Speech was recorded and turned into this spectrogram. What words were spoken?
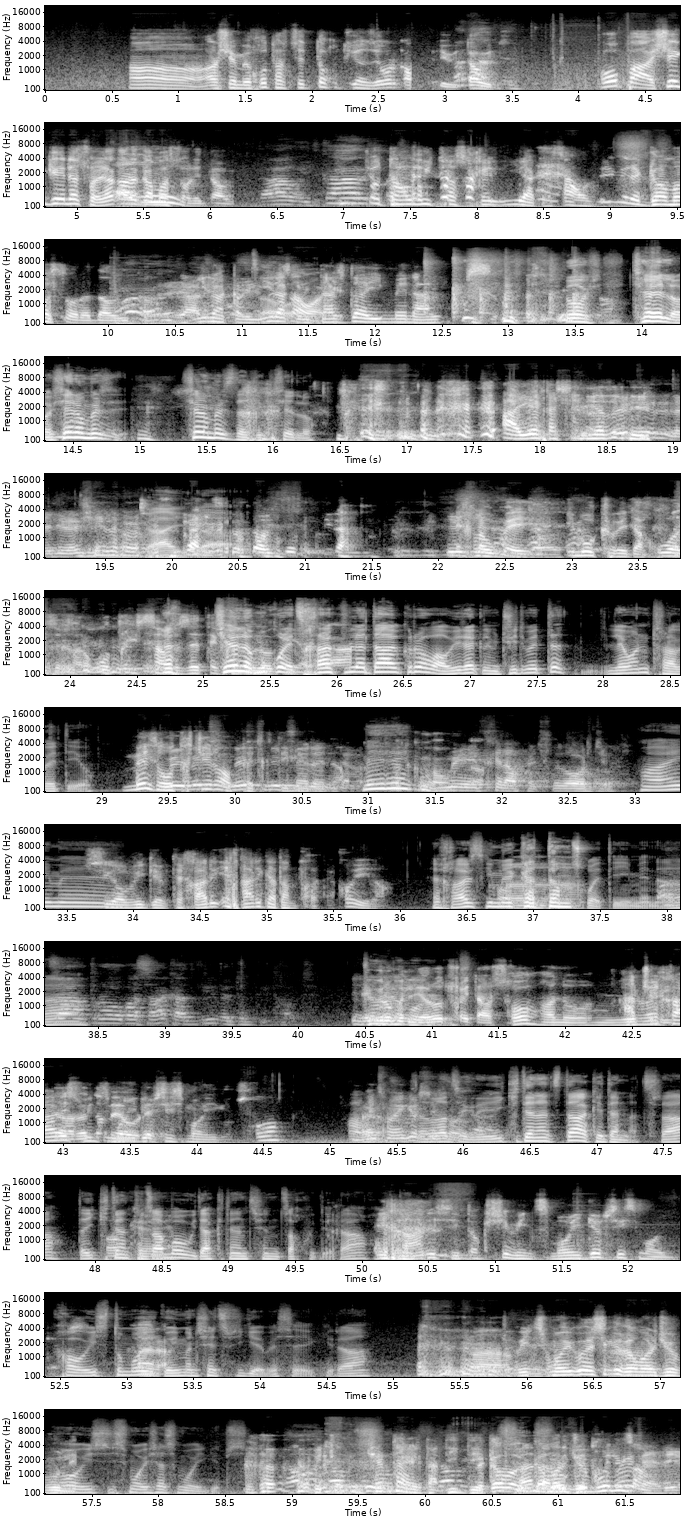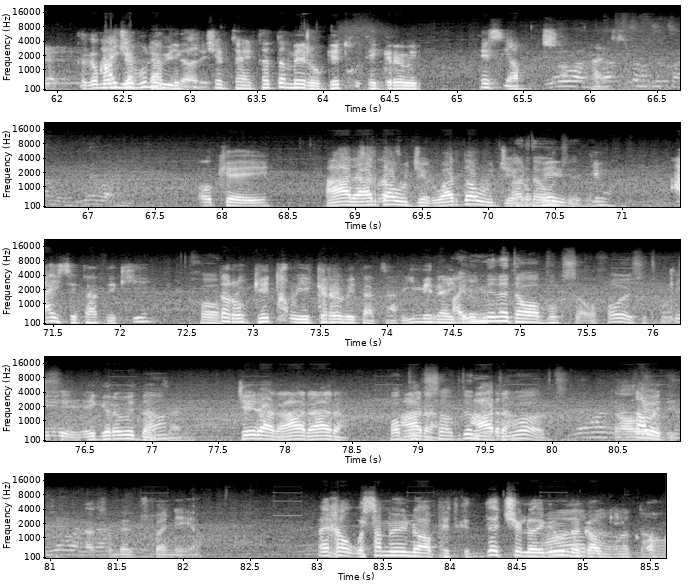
აა, არ შემეხოთ არც ერთი და ხუთიანზე ვარ კომპეტივი, დავით. ოპა, შენ გენაცვალე, რა კარგ გამასწორე დავით. დავით, კარგი. ბიჭო დავითას ხელი ირაკლი, საუბარ. იმენა გამასწორა დავით. ირაკლი, ირაკლი დაждდა იმენა. გოშ, ჩელო, შენ რომ შენ რომ ეს დადი ჩელო. აი, ეხა შენიაზე ფი. აი. ეხლა უკვე იმოქმედა ხუაზე ხარ 4-3-ზე ტექნოლოგია. ჩელო, მოყურე 9 ქულა დააგროვავ, ირაკლი 17 და ლევანი 18-იო. მე 4 ჯერ ავფეთქდი მერე და. მე მე ერთხელ ავფეთქე ორჯერ. აი მე. სიო ვიგებთ, ეხა არის გადამწყვეტი, ხო ირა? ეხლა არის კი მე გადამწყვეტი იმენა რა. ძალიან პროობას აქ ადგილი ბეთო გითხავთ. ეგ რომელია რო წყვეტავს ხო? ანუ ანუ ეხა არის ვინც მოიგებს ის მოიგებს, ხო? ვინც მოიგებს რაღაც ეგრე, იქიდანაც და აქედანაც რა. და იქიდან თუ ოკეი. წამოვიდე, აქედან შენ წახვიდე რა. ხო? ეხა არის სიტოქში ვინც მოიგებს ის მოიგებს. ხო, ის თუ მოიგო, იმან შენც ვიგებ ესე იგი რა. ვინც მოიგო ეს იგი გამარჯვებული. ხო, ის ის მო ისაც მოიგებს. ბიჭო, ჩემთან ერთად დიდი. და გამ- გამარჯვებული და აი, გამარჯვებული ვინ არის? არის? ჩემთან ერთად და მე რო გეტყვით ეგრევე ეს აფს. ლევანი, 10 წამზე წამები, ლევანი. ოკეი. არა, არ არ დაუჯერო. არ დაუჯერო. აი ესე დადექი. და რო გეტყვი ეგრევე დაძარი, იმენა აი ეგრევე. იმენა დავაბოქსავ, ხო ესე თქო. კი, ეგრევე დაძარი. ჯერ არა, არა, არა. ვაბოქსავ და არა. მიდივართ. წავედი. კაცო მე მწვენია. აი ხა უკვე სამეუნო აფეთქდი და ჩელო ეგრე უნდა გავკითხო.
